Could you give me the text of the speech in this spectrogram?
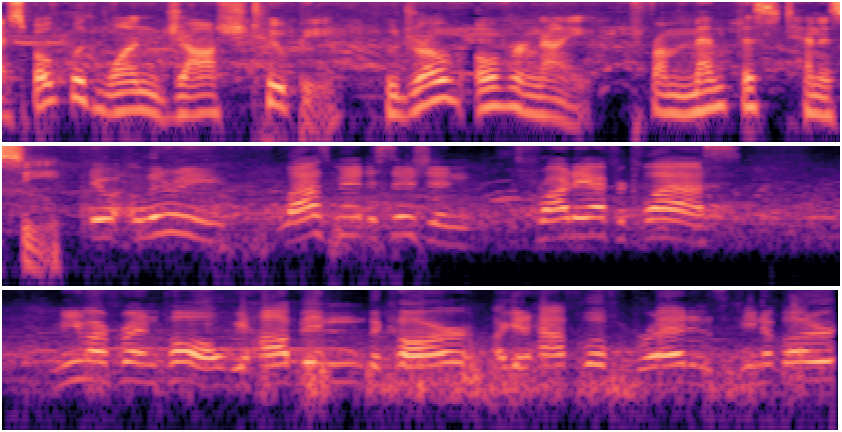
I spoke with one Josh Tupey, who drove overnight from Memphis, Tennessee. It was literally last minute decision. Friday after class. Me and my friend Paul, we hop in the car. I get a half loaf of bread and some peanut butter,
